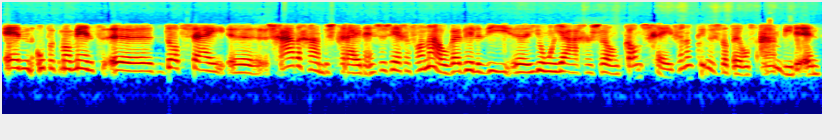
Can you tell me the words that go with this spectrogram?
En op het moment uh, dat zij uh, schade gaan bestrijden en ze zeggen van nou, wij willen die uh, jonge jagers wel een kans geven, dan kunnen ze dat bij ons aanbieden. En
